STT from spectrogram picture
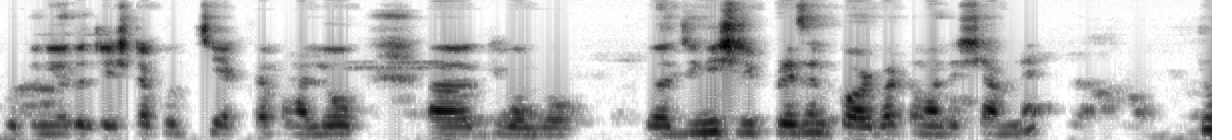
প্রতিনিয়ত চেষ্টা করছি একটা ভালো আহ, কি বলব জিনিস রিপ্রেজেন্ট করবার তোমাদের সামনে। তো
